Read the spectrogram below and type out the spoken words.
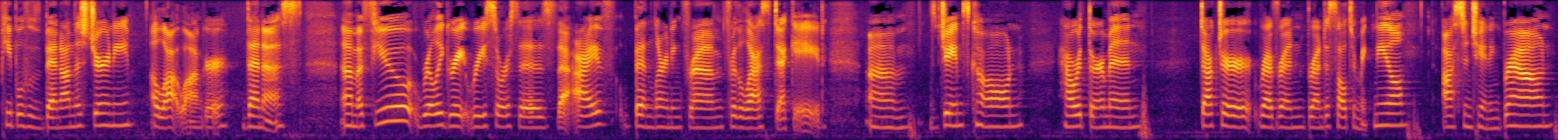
people who've been on this journey a lot longer than us. Um, a few really great resources that I've been learning from for the last decade um, James Cone, Howard Thurman, Dr. Reverend Brenda Salter McNeil, Austin Channing Brown,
